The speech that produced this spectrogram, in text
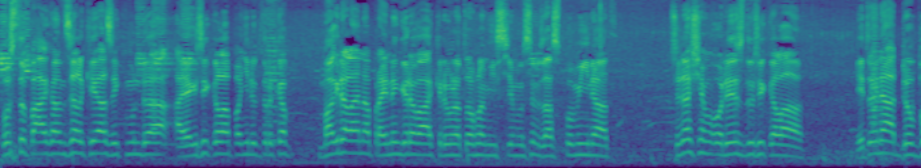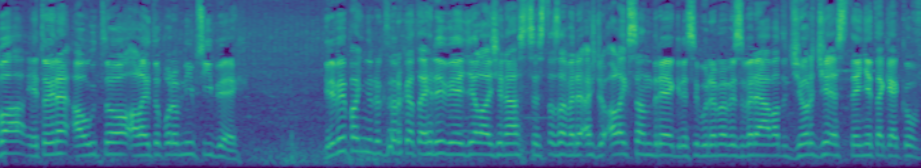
po stopách Hanzelky a Zikmunda a jak říkala paní doktorka Magdalena Preiningerová, kterou na tomhle místě musím zaspomínat, při našem odjezdu říkala, je to jiná doba, je to jiné auto, ale je to podobný příběh. Kdyby paní doktorka tehdy věděla, že nás cesta zavede až do Alexandrie, kde si budeme vyzvedávat George, stejně tak jako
